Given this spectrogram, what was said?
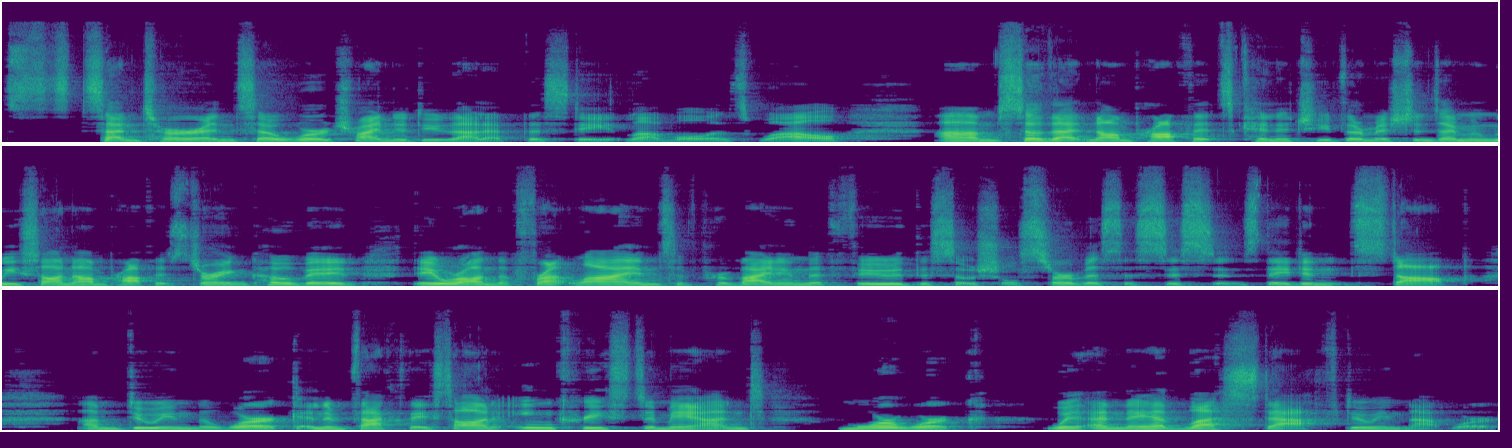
center, and so we're trying to do that at the state level as well um, so that nonprofits can achieve their missions. I mean, we saw nonprofits during COVID, they were on the front lines of providing the food, the social service assistance. They didn't stop um, doing the work. And in fact, they saw an increased demand, more work, with, and they had less staff doing that work.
